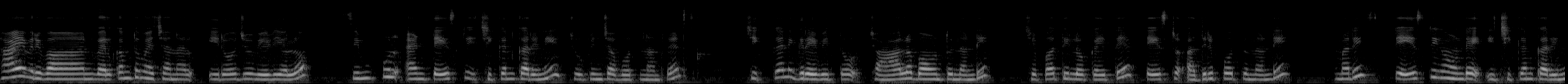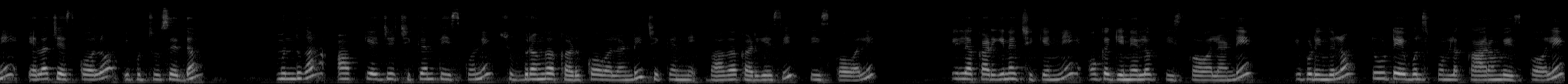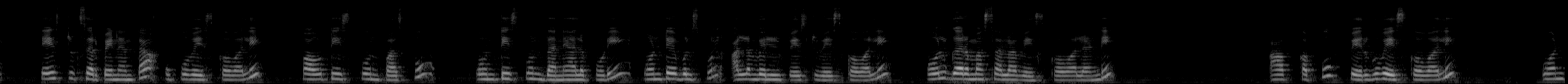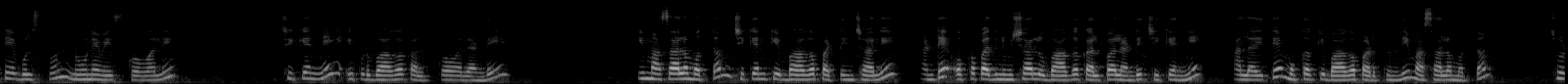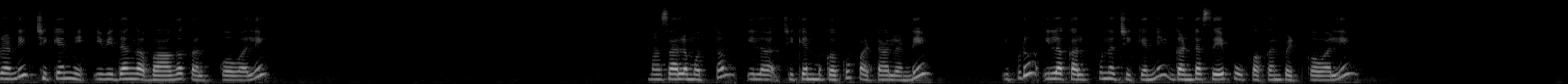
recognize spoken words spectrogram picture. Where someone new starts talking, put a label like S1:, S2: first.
S1: Hi everyone welcome to my channel. ఈరోజు వీడియోలో simple and tasty chicken కర్రీని చూపించబోతున్నాను ఫ్రెండ్స్. చికెన్ గ్రేవీతో చాలా బాగుంటుందండి. చపాతీలోకి అయితే టేస్ట్ అదిరిపోతుందండి. మరి టేస్టీగా ఉండే ఈ చికెన్ కర్రీని ఎలా చేసుకోవాలో ఇప్పుడు చూసేద్దాం. ముందుగా హాఫ్ కేజీ చికెన్ తీసుకొని శుభ్రంగా కడుక్కోవాలండి. చికెన్ని బాగా కడిగేసి తీసుకోవాలి. ఇలా కడిగిన చికెన్ని ఒక గిన్నెలోకి తీసుకోవాలండి. ఇప్పుడు ఇందులో టూ టేబుల్ స్పూన్ల కారం వేసుకోవాలి. టేస్ట్కి సరిపోయినంత ఉప్పు వేసుకోవాలి. పావు టీ స్పూన్ పసుపు వన్ టీ స్పూన్ ధనియాల పొడి వన్ టేబుల్ స్పూన్ అల్లం వెల్లుల్లి పేస్ట్ వేసుకోవాలి. హోల్ గరం మసాలా వేసుకోవాలండి. హాఫ్ కప్పు పెరుగు వేసుకోవాలి. వన్ టేబుల్ స్పూన్ నూనె వేసుకోవాలి. చికెన్ని ఇప్పుడు బాగా కలుపుకోవాలండి. ఈ మసాలా మొత్తం చికెన్కి బాగా పట్టించాలి. అంటే ఒక పది నిమిషాలు బాగా కలపాలండి చికెన్ని. అలా అయితే ముక్కకి బాగా పడుతుంది మసాలా మొత్తం. చూడండి చికెన్ని ఈ విధంగా బాగా కలుపుకోవాలి. మసాలా మొత్తం ఇలా చికెన్ ముక్కకు పట్టాలండి. ఇప్పుడు ఇలా కలుపుకున్న చికెన్ని గంట సేపు పక్కన పెట్టుకోవాలి.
